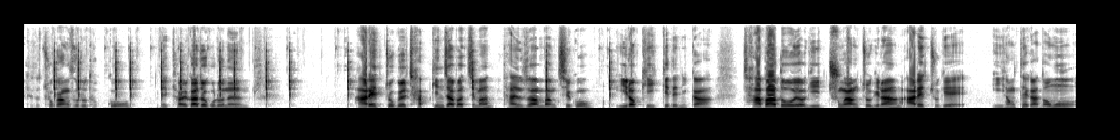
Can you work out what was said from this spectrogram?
그래서 초강수로 뒀고 결과적으로는 아래쪽을 잡긴 잡았지만 단수 한 방 치고 이렇게 있게 되니까 잡아도 여기 중앙 쪽이랑 아래쪽에 이 형태가 너무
